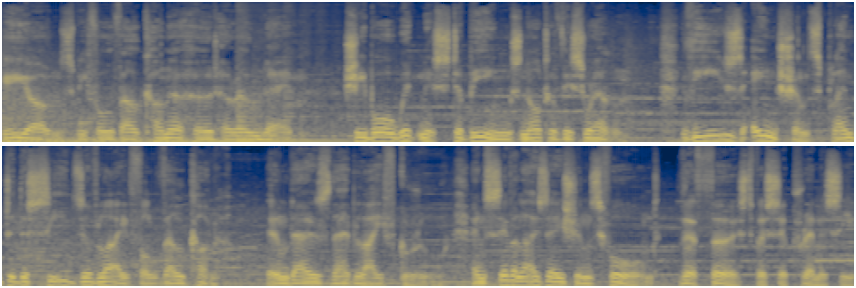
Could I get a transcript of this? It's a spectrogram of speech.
Eons before Valkana heard her own name, she bore witness to beings not of this realm. These ancients planted the seeds of life on Valkana. And as that life grew and civilizations formed, the thirst for supremacy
